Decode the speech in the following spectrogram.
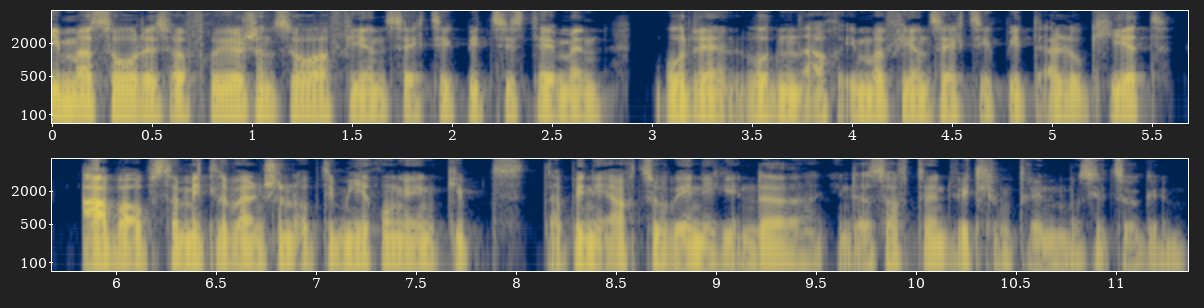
immer so, das war früher schon so, auf 64-Bit-Systemen wurde, wurden auch immer 64-Bit allokiert. Aber ob es da mittlerweile schon Optimierungen gibt, da bin ich auch zu wenig in der, in der Softwareentwicklung drin, muss ich zugeben.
